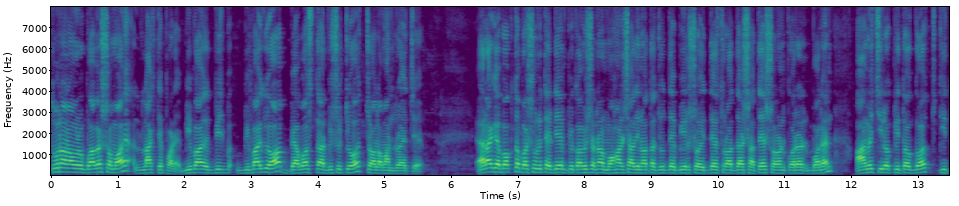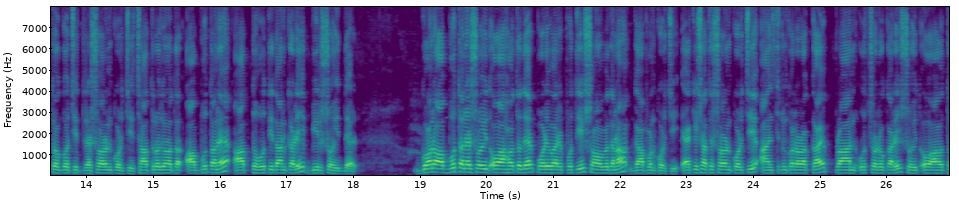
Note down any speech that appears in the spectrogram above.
তুলনামূলকভাবে সময় লাগতে পারে। বিভা- বিভাগীয় ব্যবস্থার বিষয়টিও চলমান রয়েছে। এর আগে বক্তব্য শুরুতে ডিএমপি কমিশনার মহান স্বাধীনতা যুদ্ধে বীর শহীদদের শ্রদ্ধার সাথে স্মরণ করেন বলেন, আমি চিরকৃতজ্ঞ, কৃতজ্ঞ চিত্রে স্মরণ করছি। ছাত্র জনতার অভ্যুত্থানে আত্মহুতি দানকারী বীর শহীদদের। গণ অভ্যুত্থানের শহীদ ও আহতদের পরিবারের প্রতি সমবেদনা জ্ঞাপন করছি। একই সাথে স্মরণ করছি আইন শৃঙ্খলা রক্ষায় প্রাণ উৎসর্গকারী শহীদ ও আহত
